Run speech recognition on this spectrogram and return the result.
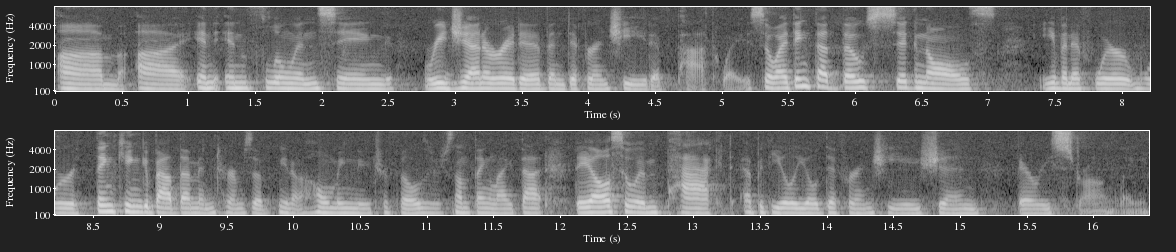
um, uh, in influencing regenerative and differentiative pathways. So I think that those signals even if we're, we're thinking about them in terms of you know, homing neutrophils or something like that, they also impact epithelial differentiation very strongly.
